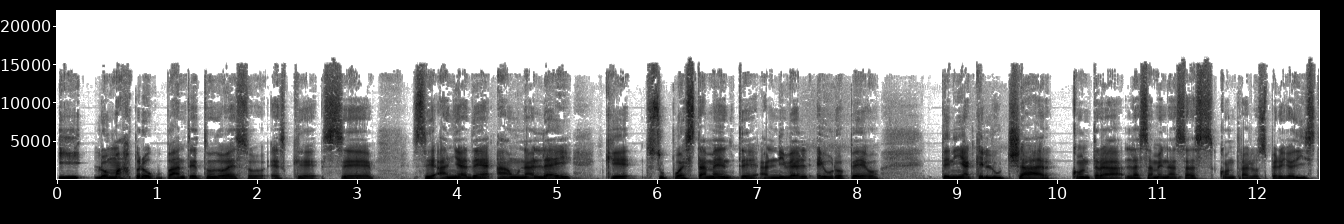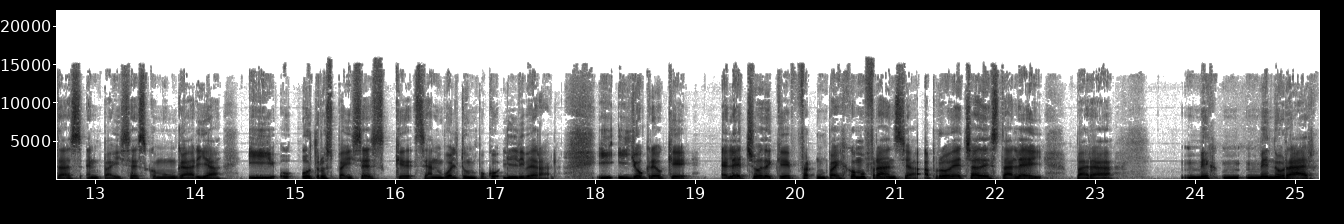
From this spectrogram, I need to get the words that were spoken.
Y lo más preocupante de todo eso es que se, se añade a una ley que supuestamente al nivel europeo tenía que luchar contra las amenazas contra los periodistas en países como Hungría y otros países que se han vuelto un poco illiberal. Y, y yo creo que el hecho de que un país como Francia aprovecha de esta ley para me, menorar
